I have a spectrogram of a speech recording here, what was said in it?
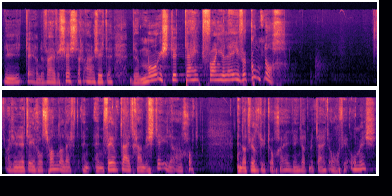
die tegen de 65 aanzitten. De mooiste tijd van je leven komt nog. Als je het in Gods handen legt en, en veel tijd gaat besteden aan God. En dat wilt u toch, hè? ik denk dat mijn tijd ongeveer om is.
